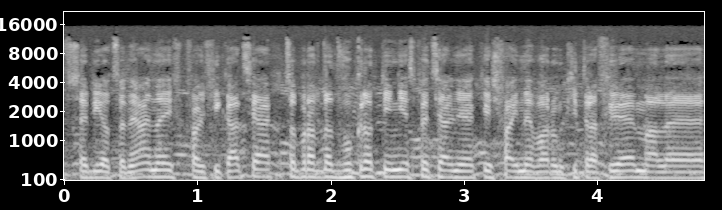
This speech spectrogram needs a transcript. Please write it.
w serii ocenianej, w kwalifikacjach. Co prawda dwukrotnie niespecjalnie jakieś fajne warunki trafiłem, ale,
